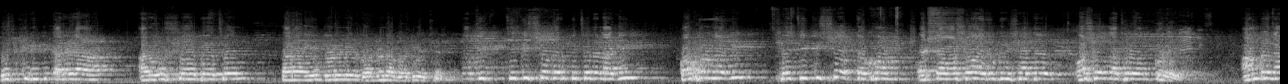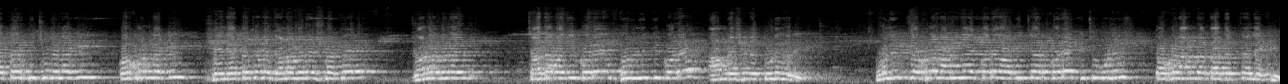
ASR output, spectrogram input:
দুষ্কৃতিকারীরা আর উৎসাহ পেয়েছেন, তারা এই ধরনের ঘটনা ঘটিয়েছেন। চিকিৎসকের পিছনে লাগি যখন একটা অসহায় রোগীর সাথে অসৎ আচরণ করে। আমরা নেতার পিছনে লাগি, কখন লাগি? সেই নেতা যেন জনগণের সাথে, জনগণের চাঁদাবাজি করে, দুর্নীতি করে, আমরা সেটা তুলে ধরি। পুলিশ যখন অন্যায় করে, অবিচার করে কিছু পুলিশ, তখন আমরা তাদেরটা লিখি।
